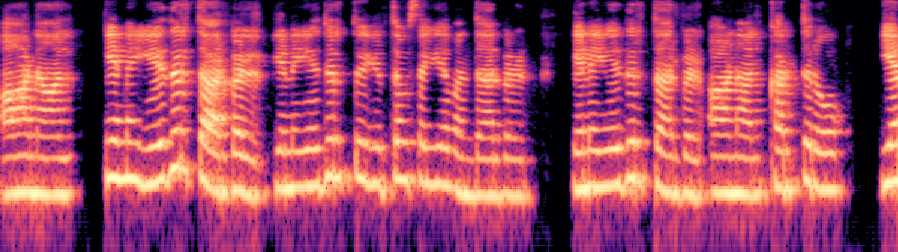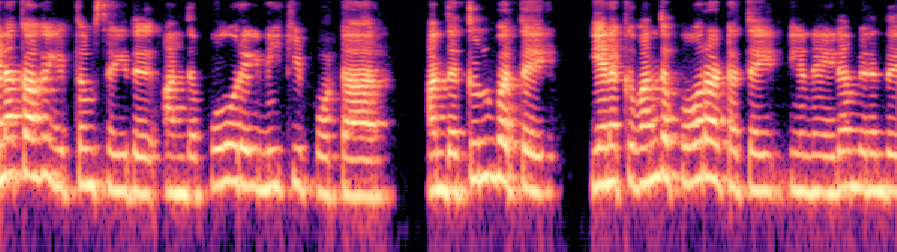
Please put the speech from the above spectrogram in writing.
ஆனால் என்னை எதிர்த்தார்கள். என்னை எதிர்த்து யுத்தம் செய்ய வந்தார்கள். என்னை எதிர்த்தார்கள். ஆனால் கர்த்தரோ எனக்காக யுத்தம் செய்து அந்த போரை நீக்கி போட்டார். அந்த துன்பத்தை எனக்கு வந்த போராட்டத்தை என்னிடமிருந்து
